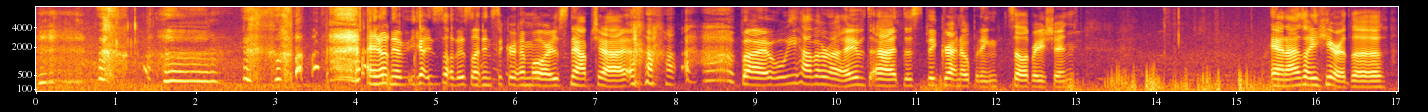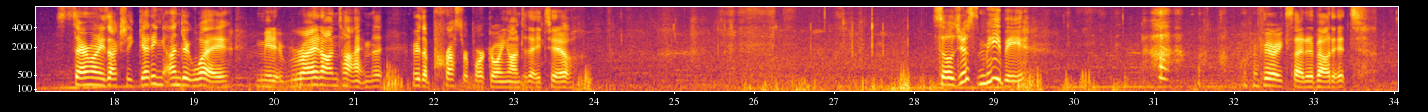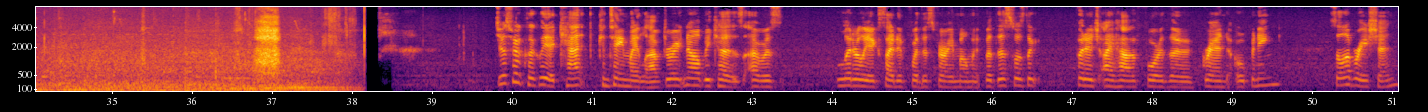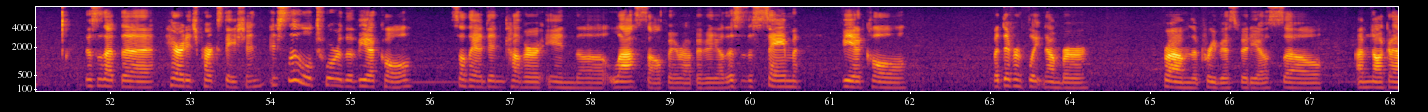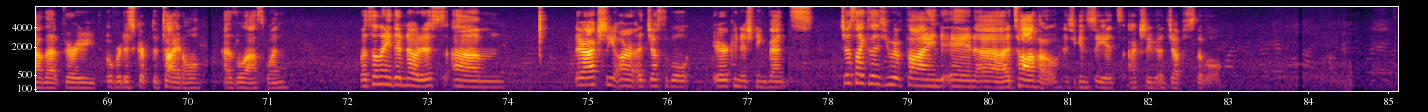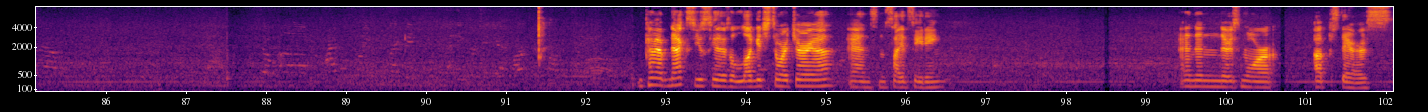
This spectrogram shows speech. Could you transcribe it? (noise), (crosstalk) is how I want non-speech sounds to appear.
I don't know if you guys saw this on Instagram or Snapchat, (laughs) but we have arrived at this big grand opening celebration. And as I hear, the ceremony is actually getting underway. We made it right on time. There's a press report going on today, too. So, just maybe, I'm very excited about it. Just real quickly, I can't contain my laughter right now because I was literally excited for this very moment. But this was the footage I have for the grand opening celebration. This was at the Heritage Park Station. And just a little tour of the vehicle. Something I didn't cover in the last South Bay Rapid video. This is the same vehicle, but different fleet number from the previous video. So I'm not going to have that very over descriptive title as the last one. But something I did notice, um, there actually are adjustable air conditioning vents, just like as you would find in uh, a Tahoe. As you can see, it's actually adjustable. Coming up next, you see there's a luggage storage area and some side seating. And then there's more upstairs.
